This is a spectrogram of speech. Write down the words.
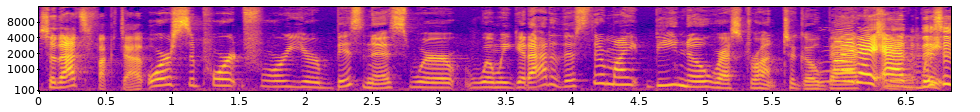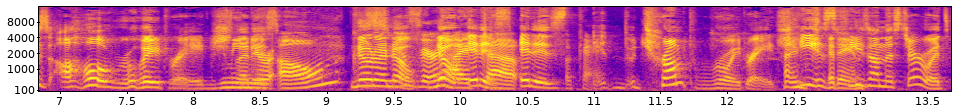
So that's fucked up. or support for your business, where when we get out of this, there might be no restaurant to go Might back I to. add, this is all roid rage. You mean your is- own? No, no, no, very no. It is. up. It is. Okay. Trump roid rage. I'm he's kidding. he's on the steroids.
